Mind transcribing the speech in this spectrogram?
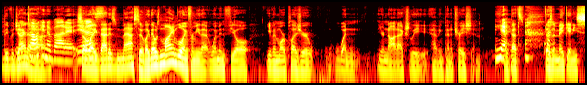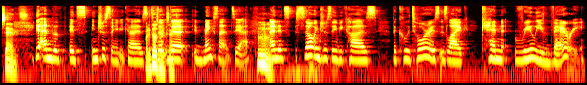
the vagina You're talking about it. Yes. so like that is massive like that was mind-blowing for me that women feel even more pleasure when you're not actually having penetration Yeah. like that's doesn't make any sense Yeah, and the, it's interesting because But it does the, make sense. The, it makes sense, yeah. Hmm. and it's so interesting because the clitoris is like can really vary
